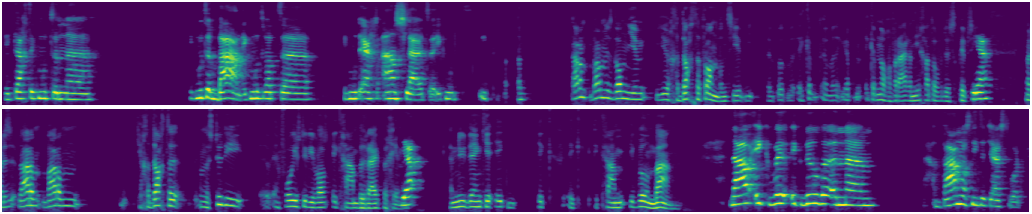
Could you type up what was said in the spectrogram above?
Ik dacht, ik moet een, eh, ik moet een baan. Ik moet, wat, eh, ik moet ergens aansluiten. Ik moet, ik- Waarom, waarom is dan je, je gedachte veranderd? Want je, ik, heb, ik, heb, ik heb nog een vraag en die gaat over de scriptie. ja, Maar dus waarom, waarom je gedachte van de studie eh, en voor je studie was, ik ga een bedrijf beginnen. ja. En nu denk je, ik, ik, ik, ik, ga, ik wil een baan. Nou, ik, wil, ik wilde een, ehm, baan was niet het juiste woord.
